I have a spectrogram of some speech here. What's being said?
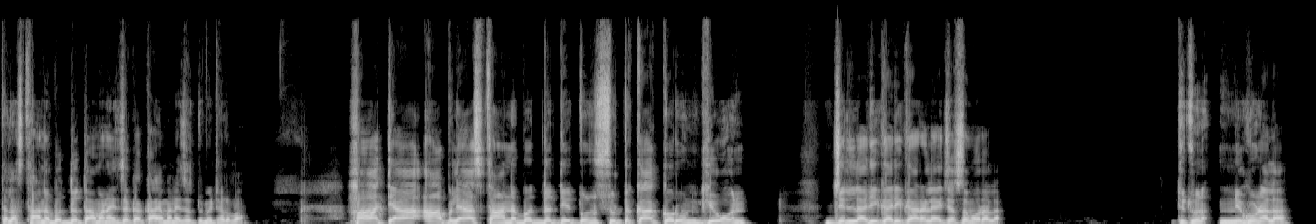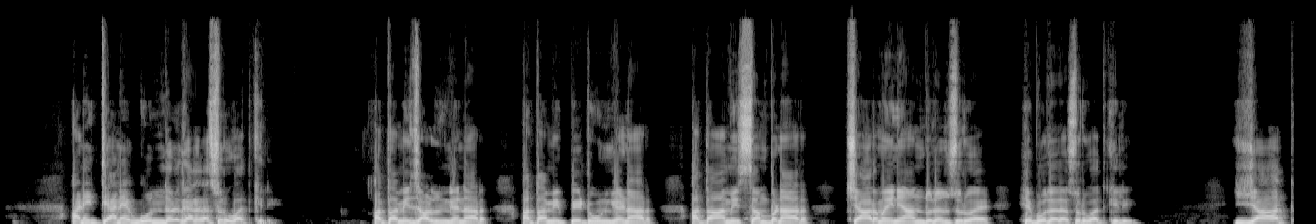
त्याला स्थानबद्धता म्हणायचं का काय म्हणायचं तुम्ही ठरवा. हा त्या आपल्या स्थानबद्धतेतून सुटका करून घेऊन जिल्हाधिकारी कार्यालयाच्या समोर आला. तिथून निघून आला. आणि त्याने गोंधळ घालायला सुरुवात केली. आता मी जाळून घेणार आता मी पेटवून घेणार आता आम्ही संपणार. चार महिने आंदोलन सुरू आहे हे बोलायला सुरुवात केली. यात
